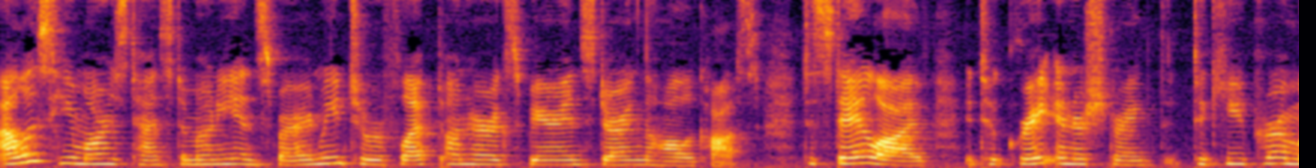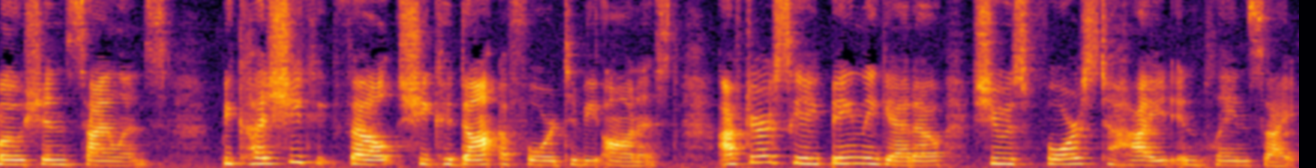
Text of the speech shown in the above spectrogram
Alice Humar's testimony inspired me to reflect on her experience during the Holocaust. To stay alive, it took great inner strength to keep her emotions silenced because she felt she could not afford to be honest. After escaping the ghetto, she was forced to hide in plain sight.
